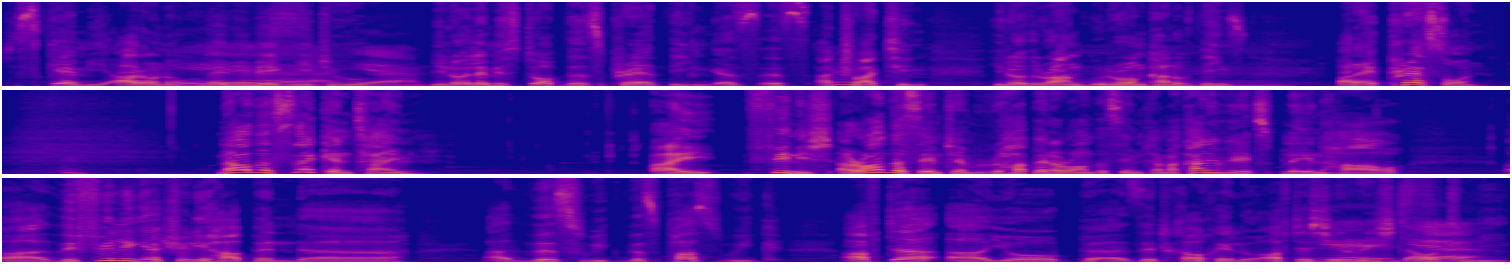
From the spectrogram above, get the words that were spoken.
scare me. I don't know. Maybe make me to yeah. you know, let me stop this prayer thing as, as mm. attracting, you know, the wrong the wrong kind of things. Mm. But I press on. Now the second time, I finished around the same time. It will happen around the same time. I can't even explain how uh, the feeling actually happened uh, uh, this week, this past week. After uh, your uh, Zit Khaukhelo, after she Yes, reached out to me,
